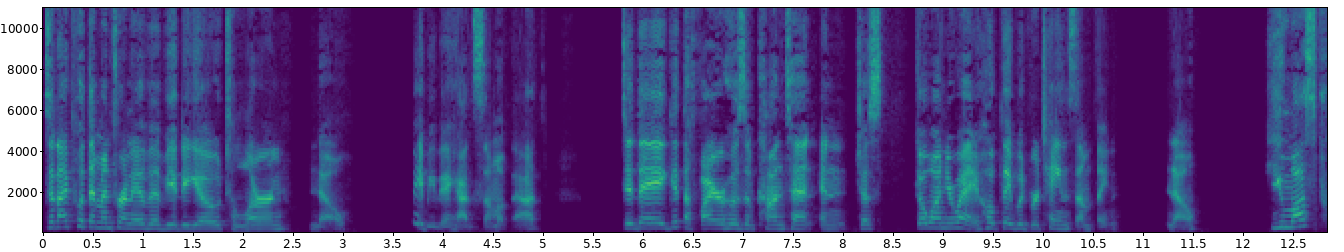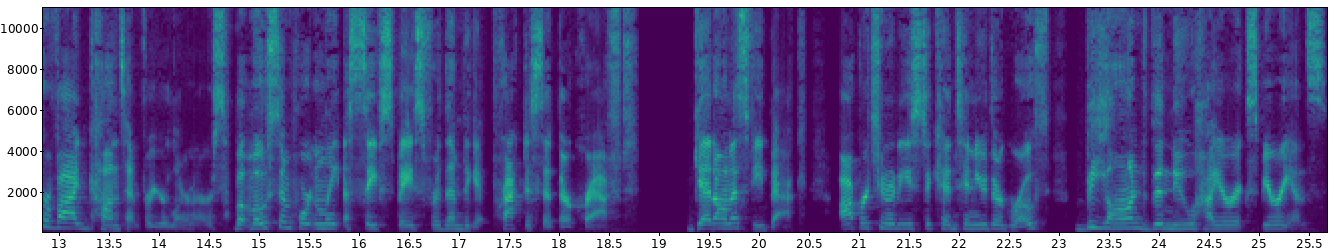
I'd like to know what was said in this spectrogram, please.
Did I put them in front of a video to learn? No. Maybe they had some of that. Did they get the fire hose of content and just go on your way? Hope they would retain something? No. You must provide content for your learners, but most importantly, a safe space for them to get practice at their craft. Get honest feedback, opportunities to continue their growth beyond the new hire experience.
